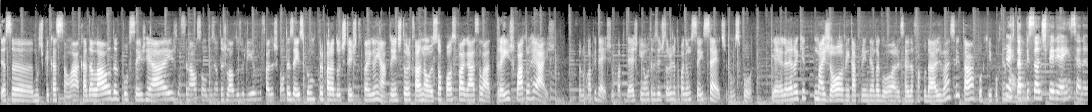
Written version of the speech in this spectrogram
essa multiplicação. Ah, cada lauda por seis reais, no final são 200 laudas do livro, faz as contas, é isso que um preparador de texto vai ganhar. Tem editora que fala, não, eu só posso pagar, sei lá, 3, 4 reais pelo Copydesk. O Copydesk em outras editoras já está pagando 6, 7, vamos supor. E aí a galera que mais jovem, tá aprendendo agora, saiu da faculdade, vai aceitar, porque, porque não? É, que tá precisando de experiência, né?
